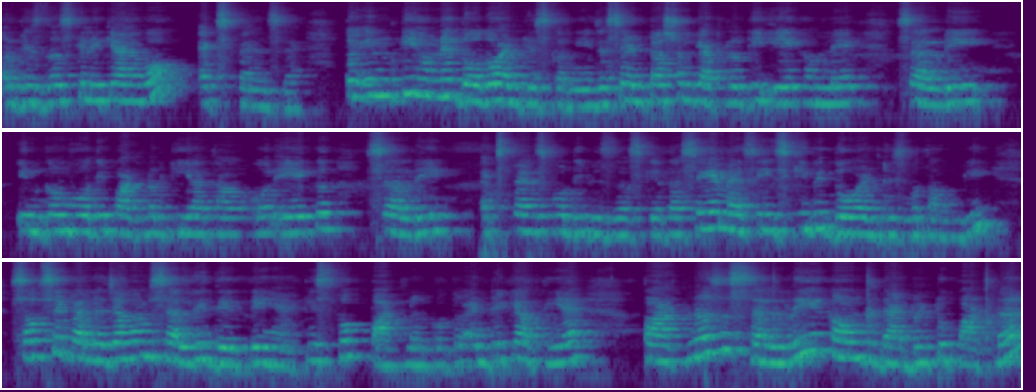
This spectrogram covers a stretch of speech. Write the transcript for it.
और बिज़नेस के लिए क्या है वो? एक्सपेंस है। तो इनकी हमने दो दो एंट्रीज करनी है। जैसे इंटरेस्ट ऑन कैपिटल की एक हमने salary income for the partner किया था और एक salary expense for the business किया था। सेम ऐसे इसकी भी दो एंट्रीज बताऊँगी। सबसे पहले जब हम सैलरी देते हैं किसको पार्टनर को। तो एंट्री क्या आती है? Partner salary account debit to partner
